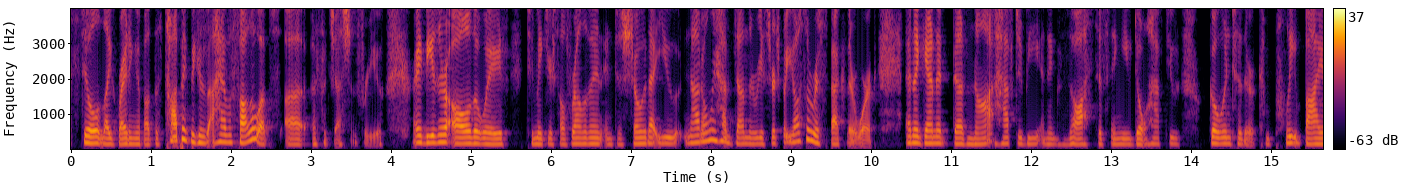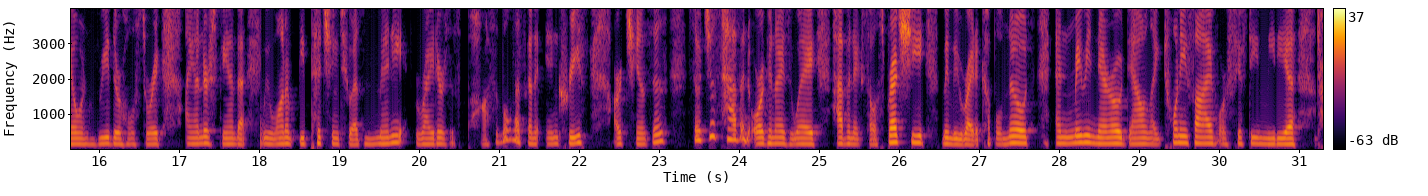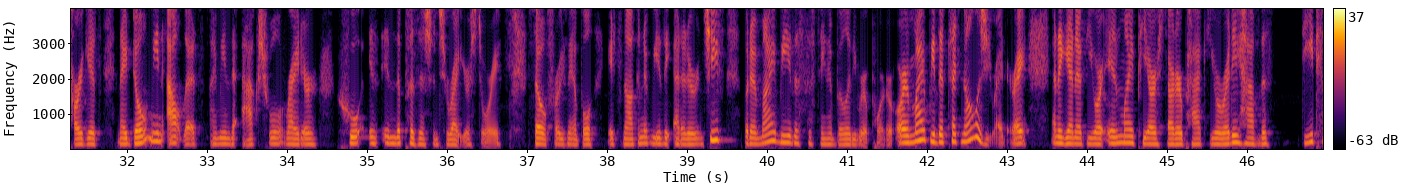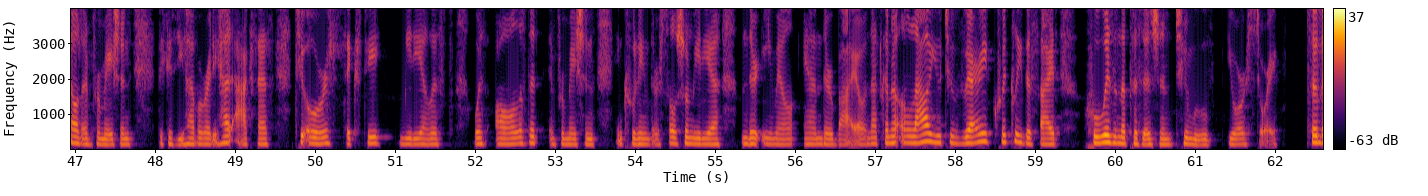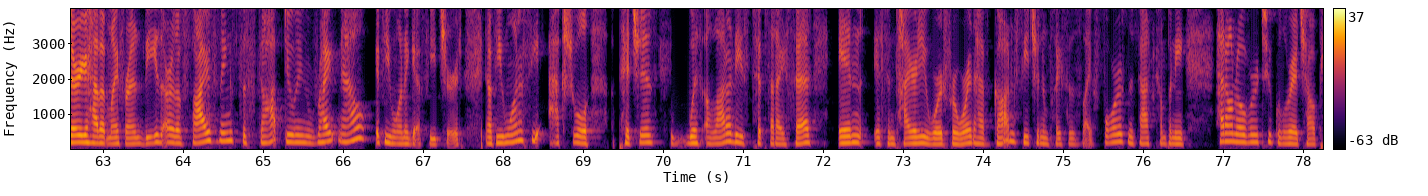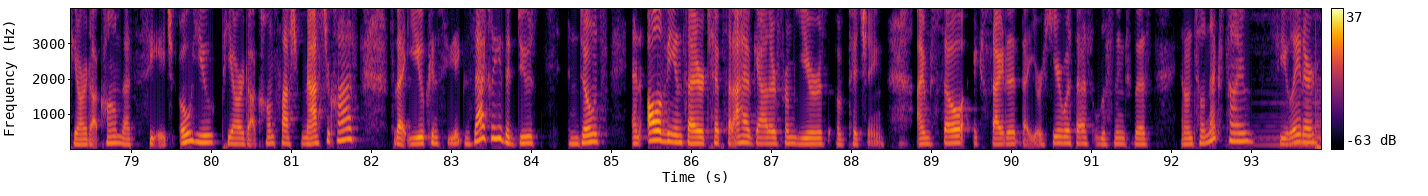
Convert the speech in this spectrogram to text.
still like writing about this topic because I have a follow up uh, a suggestion for you, right? These are all the ways to make yourself relevant and to show that you not only have done the research, but you also respect their work. And again, it does not have to be an exhaustive thing. You don't have to go into their complete bio and read their whole story. I understand that we want to be pitching to as many writers as possible. That's going to increase our chances. So just have an organized way, have an Excel spreadsheet, maybe write a couple notes, and maybe narrow down like 25 25 or 50 media targets. And I don't mean outlets, I mean the actual writer who is in the position to write your story. So, for example, it's not going to be the editor in chief, but it might be the sustainability reporter or it might be the technology writer, right? And again, if you are in my PR starter pack, you already have this detailed information because you have already had access to over 60 media lists with all of the information, including their social media, their email, and their bio. And that's going to allow you to very quickly decide who is in the position to move your story. So there you have it, my friend. These are the five things to stop doing right now if you want to get featured. Now, if you want to see actual pitches with a lot of these tips that I said in its entirety, word for word, that have gotten featured in places like Forbes and Fast Company, head on over to gloriachoupr.com. That's C H O U P R.com slash masterclass so that you can see exactly the do's and don'ts and all of the insider tips that I have gathered from years of pitching. I'm so excited that you're here with us listening to this. And until next time, see you later.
